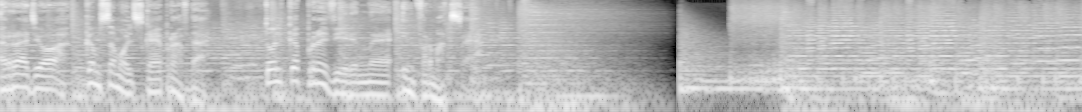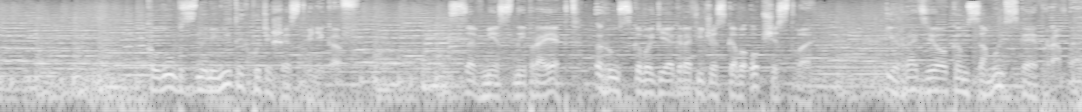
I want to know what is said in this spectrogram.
Радио «Комсомольская правда». Только проверенная информация. Клуб знаменитых путешественников. Совместный проект Русского географического общества и радио «Комсомольская правда».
